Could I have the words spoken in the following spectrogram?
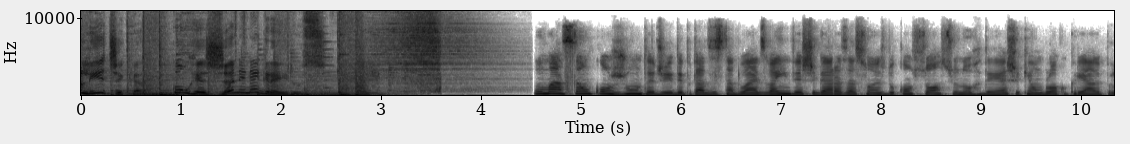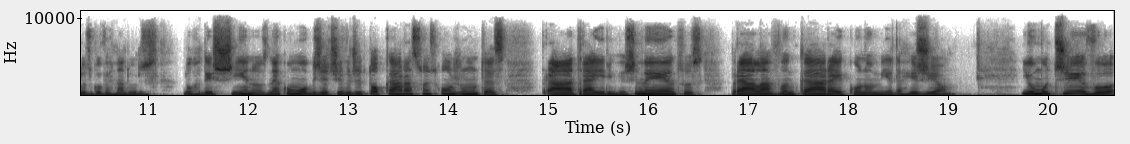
Política, com Rejane Negreiros. Uma ação conjunta de deputados estaduais vai investigar as ações do Consórcio Nordeste, que é um bloco criado pelos governadores nordestinos, né, com o objetivo de tocar ações conjuntas para atrair investimentos, para alavancar a economia da região. E o motivo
